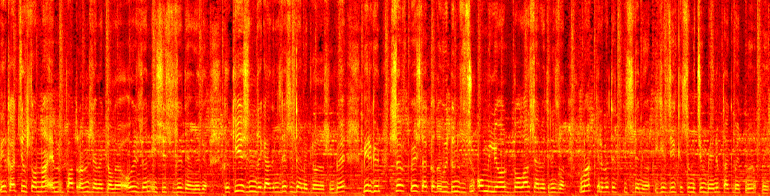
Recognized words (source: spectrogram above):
Birkaç yıl sonra em- patronunuz emekli oluyor. O yüzden işi size devrediyor. 42 yaşınıza geldiğinizde siz de emekli oluyorsunuz ve bir gün sırf 5 dakikada uyuduğunuz için 10 milyon dolar servetiniz var. Buna kelebek etkisi deniyor. İkinci kısım için beğenip takip etmeyi unutmayın.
